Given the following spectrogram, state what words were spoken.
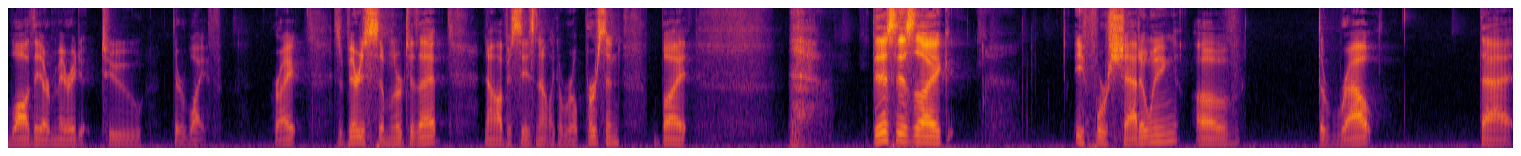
while they are married to their wife, right? It's very similar to that. Now, obviously, it's not like a real person, but this is like a foreshadowing of the route that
